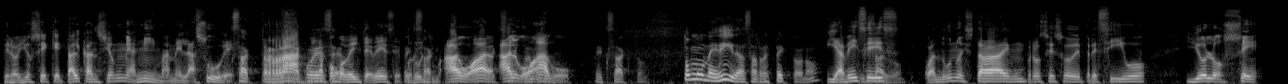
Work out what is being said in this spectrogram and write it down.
pero yo sé que tal canción me anima, me la sube. Exacto, Trac, me la pongo ser. 20 veces, por Exacto, último. Hago, a- algo hago. Exacto. Tomo medidas al respecto, ¿no? Y a veces, cuando uno está en un proceso depresivo, yo lo sé,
